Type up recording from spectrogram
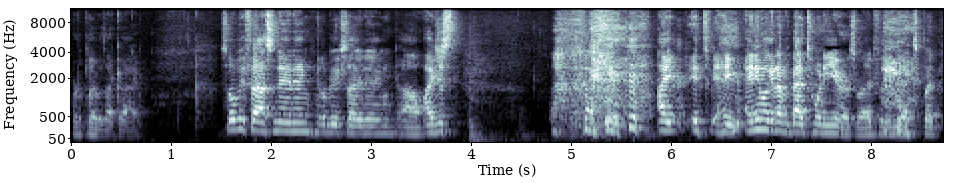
or to play with that guy. So it'll be fascinating. It'll be exciting. Um, I just, I it's hey anyone can have a bad twenty years right for the Knicks, but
